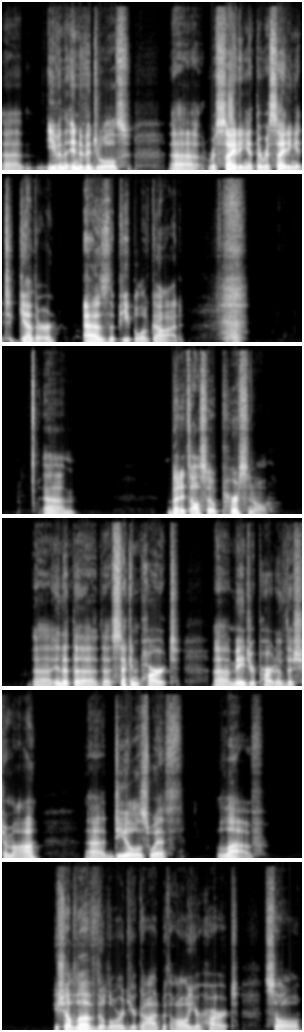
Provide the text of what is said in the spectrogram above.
uh, even the individuals uh, reciting it, they're reciting it together as the people of God. Um, but it's also personal uh, in that the the second part uh, major part of the Shema uh, deals with love. You shall love the Lord your God with all your heart, soul,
